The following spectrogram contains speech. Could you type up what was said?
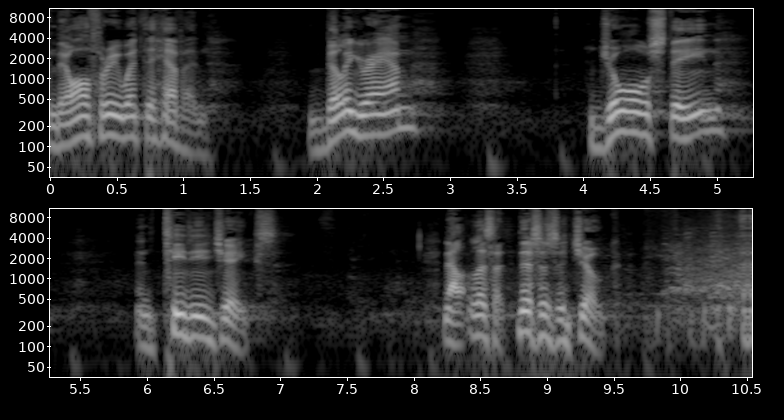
And they all three went to heaven Billy Graham, Joel Osteen, and T.D. Jakes. Now, listen, this is a joke.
